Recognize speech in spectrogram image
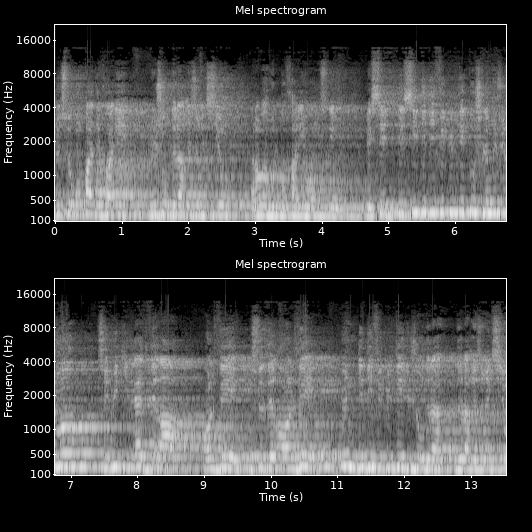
ne seront pas dévoilés le jour de la résurrection. Rawahu al-Bukhari wa. Et, si des difficultés touchent le musulman, celui qui l'aide verra enlever ou se verra enlever une des difficultés du jour de la, de la résurrection.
